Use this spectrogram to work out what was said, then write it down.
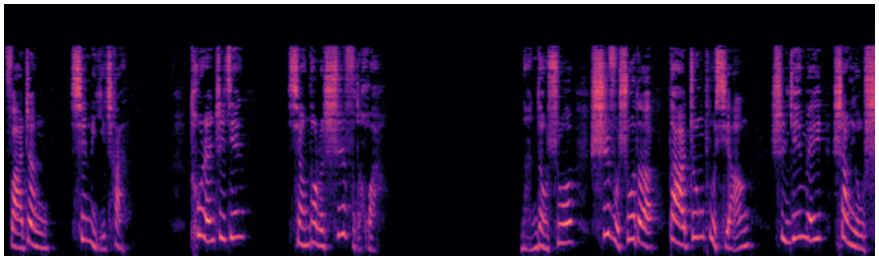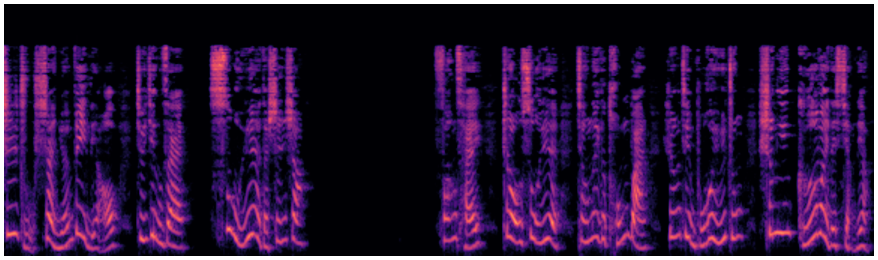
法正心里一颤，突然之间想到了师傅的话。难道说师傅说的大钟不响，是因为尚有施主善缘未了，就应在素月的身上？方才赵素月将那个铜板。扔进钵盂中，声音格外的响亮，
